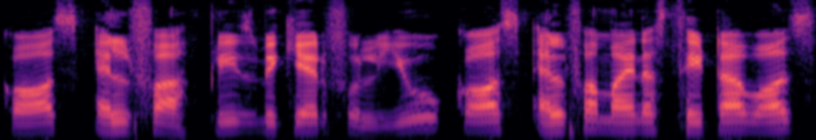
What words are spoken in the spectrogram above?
cos alpha. Please be careful. u cos alpha minus theta was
